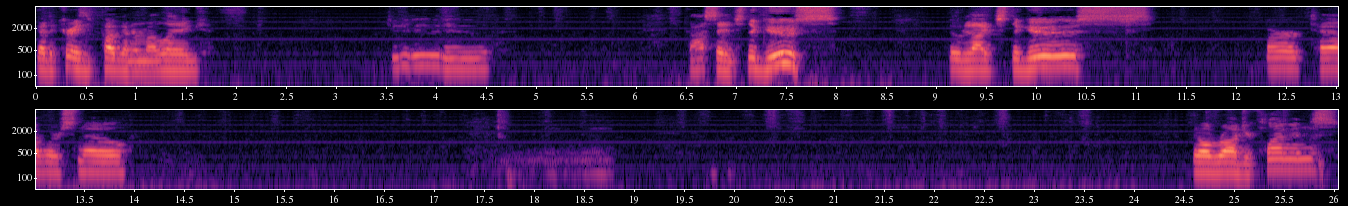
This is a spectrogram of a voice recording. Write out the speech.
Got the crazy pug under my leg. Doo doo doo. Gossage, the goose. Who likes the goose? Burke, Tavler, Snow. Old Roger Clemens.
